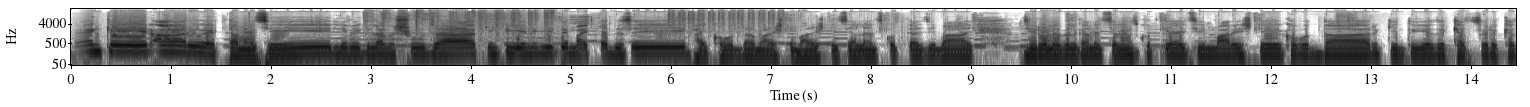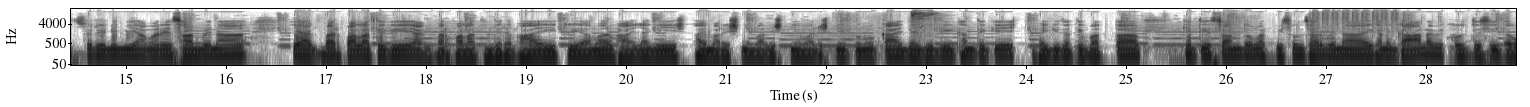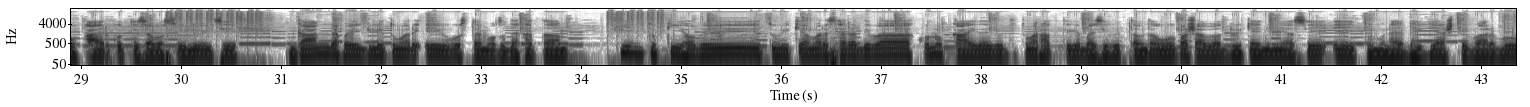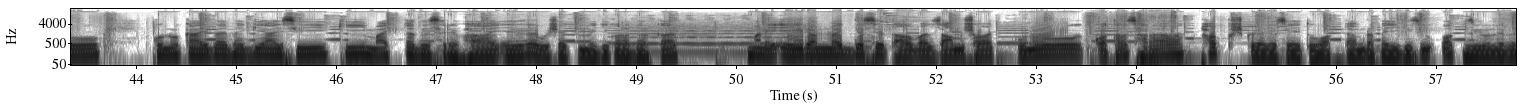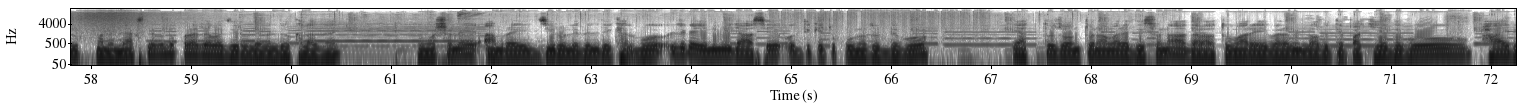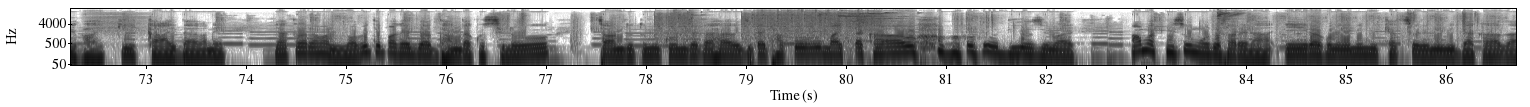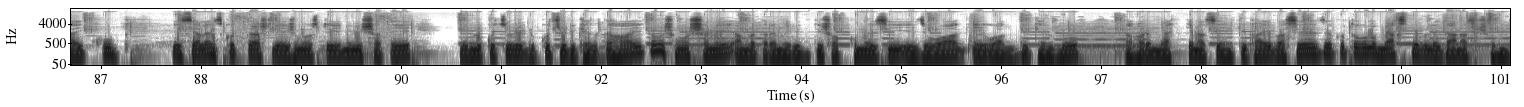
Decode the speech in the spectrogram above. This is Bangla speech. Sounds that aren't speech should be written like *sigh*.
ব্যাংকের আরও একটা ম্যাচে লেবে গেলাম সোজা, কিন্তু এনিমিতে মাইকটা দিছে, ভাই খবরদার মারিসতে মারিসতে চ্যালেঞ্জ করতে আইছি ভাই। জিরো লেভেল গানের চ্যালেঞ্জ করতে আইছি মারিসতে খবরদার, কিন্তু ইয়ে যে খেচ্ছরে খেচ্ছরে এনিমি আমারে ছাড়বে না। একবার পালাতে দে, একবার পালাতে দে রে ভাই, তুই আমার ভাই লাগিস। ভাই মারিসনি মারিসনি মারিসনি, কোনো কায়দায় যদি এখান থেকে ভেগে যেতে পারতাম কিন্তু চান্দু আমার পিছন ছাড়বে না। এখানে গান আমি খুঁজতেছি দেখো ফায়ার করতেছে, আবার চলে হয়েছে। গানটা হয়ে গেলে তোমার এই অবস্থার মতো দেখাতাম। কিন্তু কি হবে? তুমি কি আমার ছেড়া দিবা? কোনো কায়দায় যদি তোমার হাত থেকে বাঁচি ফিরতাম, তা ও পাশে আবার দুইটা এনিমি আছে। এই তো মনে হয় ভেগে আসতে পারব। কোনো কায়দায় ভেগে আইছি। কি মাইকটা দেশে রে ভাই? জায়গায় বসে একটু মেজি করা দরকার। মানে এই রাম মাইট দেশে তাও বা জাম শট কোনো কথা ছাড়া ঠপস করে গেছে। এই তো ওয়াকটা আমরা পেয়ে গেছি। ওয়াক জিরো লেভেল মানে ম্যাক্স লেভেলও করা যায় বা জিরো লেভেল দিয়েও খেলা যায়। সমস্যা নেই আমরা এই জিরো লেভেল দিয়ে খেলব। ওই জায়গায় এনিমি যা আছে, ওর দিকে একটু নজর দেবো। এত যন্ত্রণা আমারে দিছো না, দাঁড়াও তোমার এইবার আমি লবিতে পাঠিয়ে দেবো। ভাই রে ভাই, কি কায়দা মানে একেবারে আমার লবিতে পাঠিয়ে দেওয়ার ধান্দা করছিল চান্দু, তুমি কোন জায়গায়? হ্যাঁ ওই জায়গায় থাকো, মাইকটা খাও। *laughs* দিয়েছি মায়ের। আমার কিছু মধ্যে ছাড়ে না। এইরকম এনিমি খ্যাচর এনিমি দেখা যায়। খুব এই চ্যালেঞ্জ করতে আসলে এই সমস্ত এনিমির সাথে লুকোচুরি লুকোচুরি খেলতে হয়। তবে সমস্যা নেই, আমরা তারা মেরে দিতে সক্ষম হয়েছি। এই যে ওয়াগ এই ওয়াগ দিয়ে খেলব। তারপরে ম্যাককেন আছে? এমপি ফাইভ আছে। যে কতগুলো ম্যাক্স লেভেলে গান আছে দিয়ে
